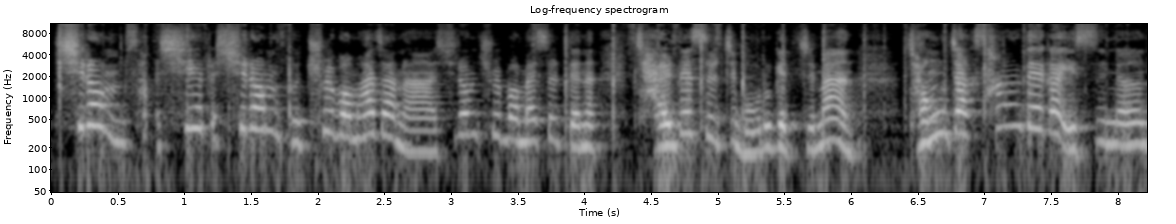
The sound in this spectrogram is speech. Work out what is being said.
실험, 사, 실, 실험 그 출범하잖아. 실험 출범했을 때는 잘 됐을지 모르겠지만, 정작 상대가 있으면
